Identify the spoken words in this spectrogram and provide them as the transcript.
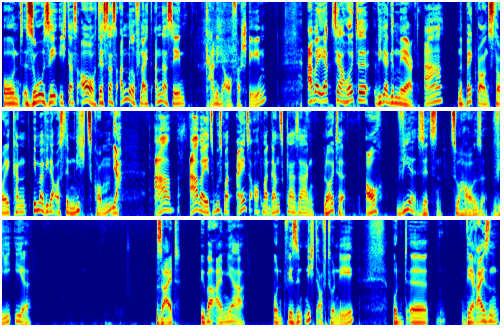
Und so sehe ich das auch. Dass das andere vielleicht anders sehen, kann ich auch verstehen. Aber ihr habt es ja heute wieder gemerkt. A, eine Background-Story kann immer wieder aus dem Nichts kommen. Ja. Aber, aber jetzt muss man eins auch mal ganz klar sagen. Leute, auch wir sitzen zu Hause wie ihr. Seit über einem Jahr. Und wir sind nicht auf Tournee. Und äh, wir reisen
